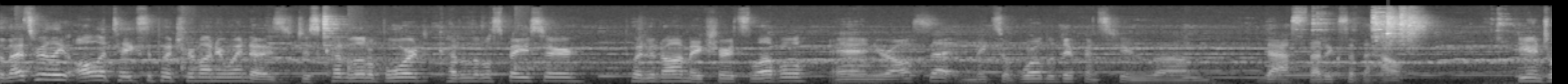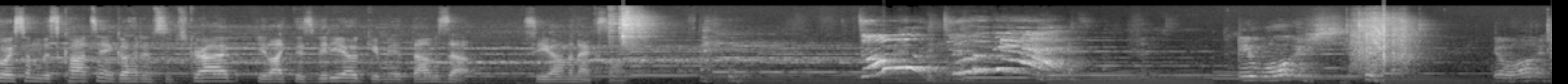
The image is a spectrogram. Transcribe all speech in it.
So that's really all it takes to put trim on your windows. Just cut a little board, cut a little spacer, put it on, make sure it's level, and you're all set. It makes a world of difference to um, the aesthetics of the house. If you enjoy some of this content, go ahead and subscribe. If you like this video, give me a thumbs up. See you on the next one. Don't do that! It won't. It won't.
